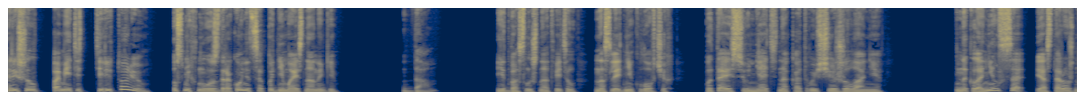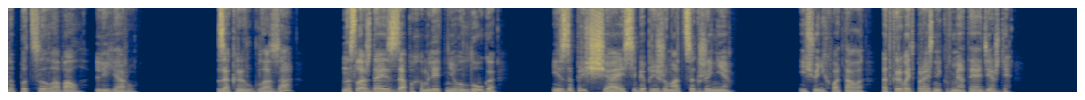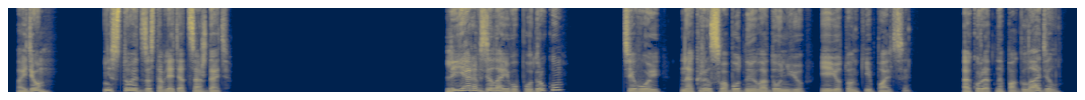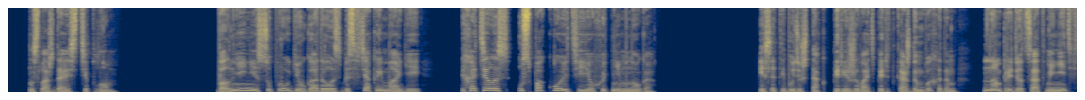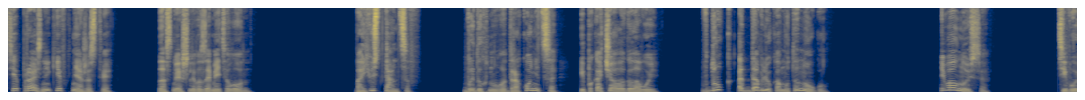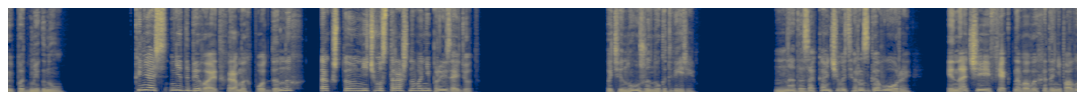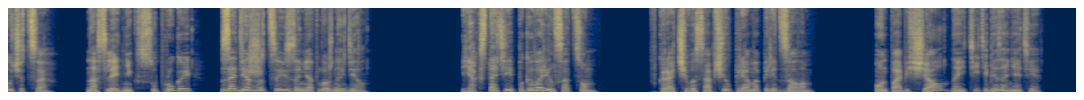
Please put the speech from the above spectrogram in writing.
Решил пометить территорию? Усмехнулась драконица, поднимаясь на ноги. Да, едва слышно ответил наследник ловчих, пытаясь унять накатывающее желание. Наклонился и осторожно поцеловал Лияру. Закрыл глаза, наслаждаясь запахом летнего луга и запрещая себе прижиматься к жене. Еще не хватало открывать праздник в мятой одежде. «Пойдем», не стоит заставлять отца ждать. Лияра взяла его под руку. Тевой накрыл свободной ладонью ее тонкие пальцы, аккуратно погладил, наслаждаясь теплом. Волнение супруги угадывалось без всякой магии, и хотелось успокоить ее хоть немного. Если ты будешь так переживать перед каждым выходом, нам придется отменить все праздники в княжестве насмешливо заметил он. Боюсь танцев, выдохнула драконица и покачала головой. Вдруг отдавлю кому-то ногу. Не волнуйся. Тивой подмигнул. Князь не добивает хромых подданных, так что ничего страшного не произойдет. Потянул жену к двери. Надо заканчивать разговоры, иначе эффектного выхода не получится. Наследник с супругой задержится из-за неотложных дел. Я, кстати, поговорил с отцом. Вкратчиво сообщил прямо перед залом. Он пообещал найти тебе занятие,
